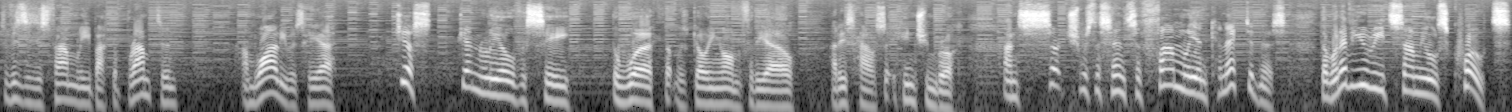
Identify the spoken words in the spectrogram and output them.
to visit his family back at Brampton and while he was here just generally oversee the work that was going on for the Earl at his house at Hinchingbrooke. And such was the sense of family and connectedness that whenever you read Samuel's quotes,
